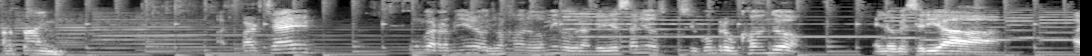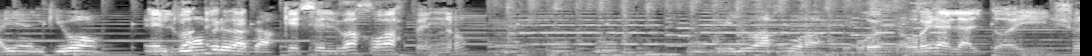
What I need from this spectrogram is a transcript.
Part-time. part-time, un garrapiñero trabajando los domingos durante 10 años, se compra un condo en lo que sería ahí en el Quibón, en el, Quibón pero de eh, acá, Que es el bajo Aspen, ¿no? el bajo a... O, o era el alto ahí. Yo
